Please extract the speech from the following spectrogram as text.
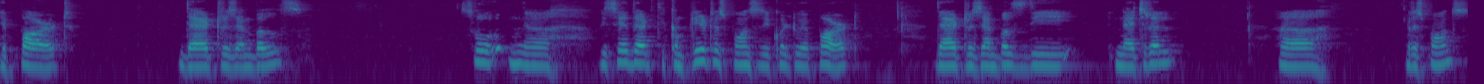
a part that resembles so uh, we say that the complete response is equal to a part that resembles the natural uh, response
